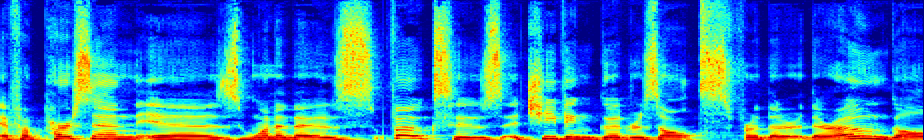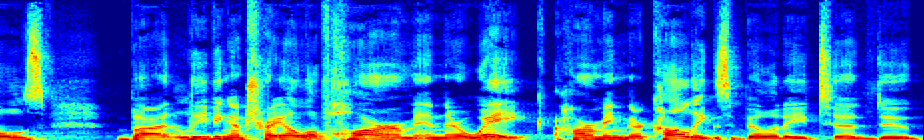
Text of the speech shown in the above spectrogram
if a person is one of those folks who's achieving good results for their, their own goals, but leaving a trail of harm in their wake, harming their colleagues' ability to do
